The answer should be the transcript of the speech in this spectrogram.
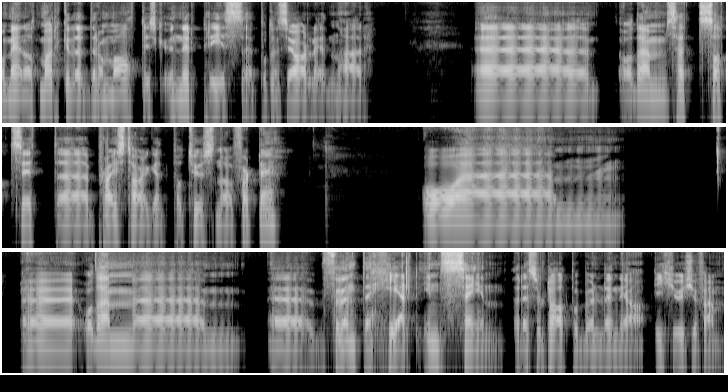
og mener at markedet dramatisk underpriser potensialet i den her. Eh, og de satt sitt eh, price target på 1040. Og eh, eh, Og de eh, eh, forventer helt insane resultat på bunnlinja i 2025.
